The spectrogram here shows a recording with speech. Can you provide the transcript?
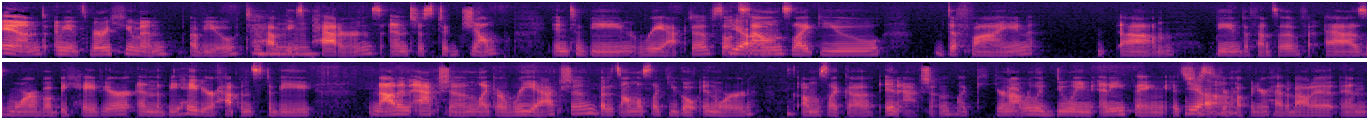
And I mean, it's very human of you to have Mm-hmm. these patterns and just to jump into being reactive. So it Yeah. sounds like you define um, being defensive as more of a behavior, and the behavior happens to be not an action like a reaction, but it's almost like you go inward. Almost like a inaction, like you're not really doing anything. It's just Yeah. you're up in your head about it, and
